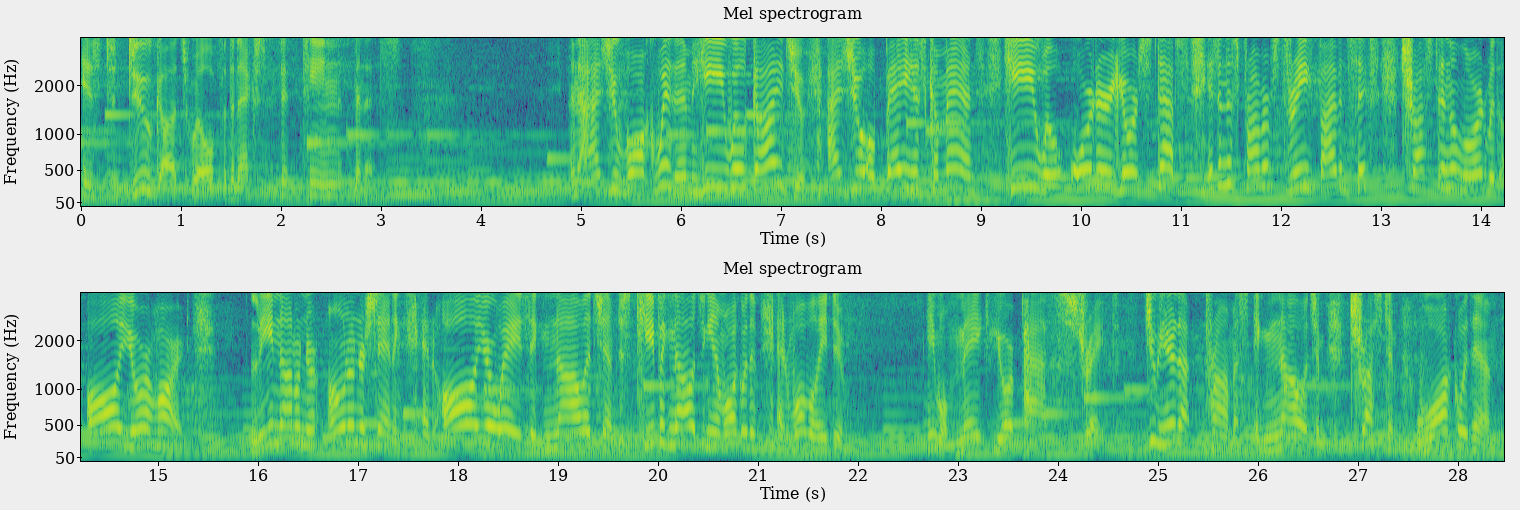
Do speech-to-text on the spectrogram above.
is to do God's will for the next 15 minutes. And as you walk with him, he will guide you. As you obey his commands, he will order your steps. Isn't this Proverbs 3, 5, and 6? Trust in the Lord with all your heart. Lean not on your own understanding. and all your ways acknowledge him. Just keep acknowledging him, walk with him. And what will he do? He will make your path straight. Do you hear that promise? Acknowledge Him, trust Him, walk with Him.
